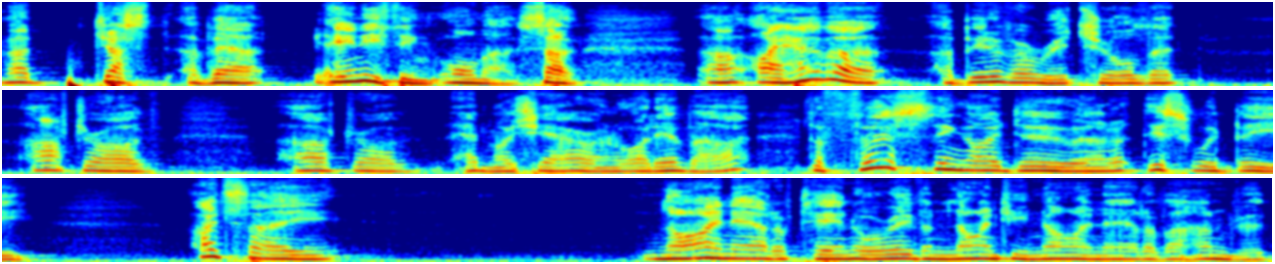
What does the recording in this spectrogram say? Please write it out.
but just about anything almost. So uh, I have a, a bit of a ritual that after I've, after I've had my shower and whatever, the first thing I do, and this would be, I'd say nine out of 10 or even 99 out of 100,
